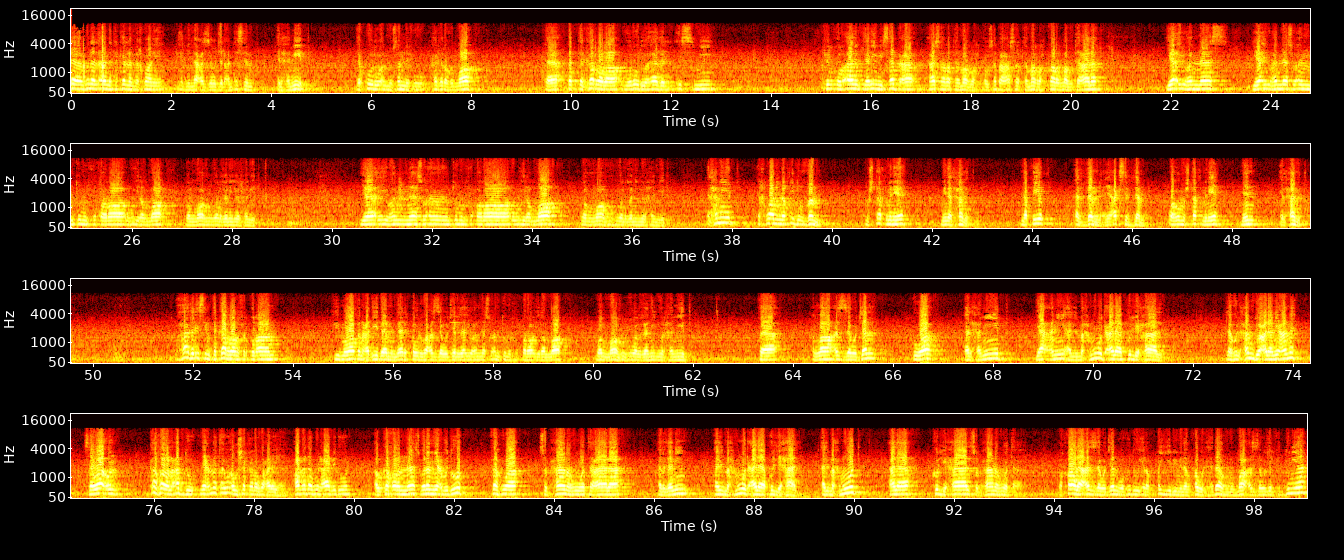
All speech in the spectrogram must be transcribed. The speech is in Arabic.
هنا الآن نتكلم يا إخواني بإذن الله عز وجل عن اسم الحميد. يقول المصنف حفظه الله آه، قد تكرر ورود هذا الاسم في القرآن الكريم سبع عشرة مرة أو سبع عشرة مرة. قال الله تعالى يا أيها الناس يا أيها الناس أنتم الفقراء إلى الله والله هو الغني الحميد. يا أيها الناس أنتم الفقراء إلى الله والله هو الغني الحميد الحميد إخواني نقيض الضم مشتق من إيه؟ من الحمد نقيض الذم يعني عكس الذم وهو مشتق من إيه؟ من الحمد وهذا الاسم تكرر في القرآن في مواطن عديدة من ذلك قوله عز وجل يا أيها الناس أنتم الفقراء إلى الله والله هو الغني الحميد. فالله عز وجل هو الحميد يعني المحمود على كل حال. له الحمد على نعمه سواء كفر العبد نعمته أو شكره عليها. عبده العابدون أو كفر الناس ولم يعبدوه فهو سبحانه وتعالى الغني المحمود على كل حال. المحمود على كل حال سبحانه وتعالى. وقال عز وجل وهدوا إلى الطيب من القول. هداهم الله عز وجل في الدنيا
